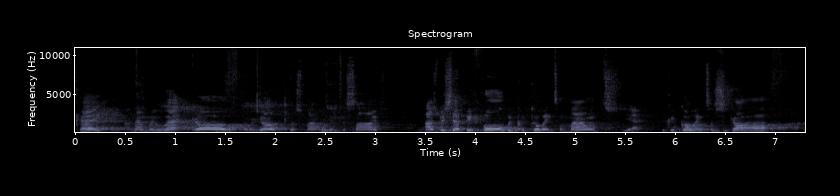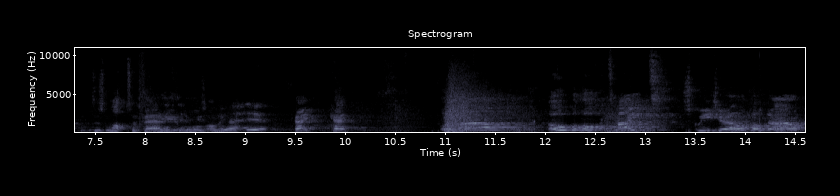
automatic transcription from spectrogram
Okay? And then we let go and we go dismount into side. As we said before, we could go into mount. Yeah. We could go into scarf. There's lots of variables on it. Yeah. Yeah. Okay, okay. Down, overhook tight, squeeze your elbow down,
